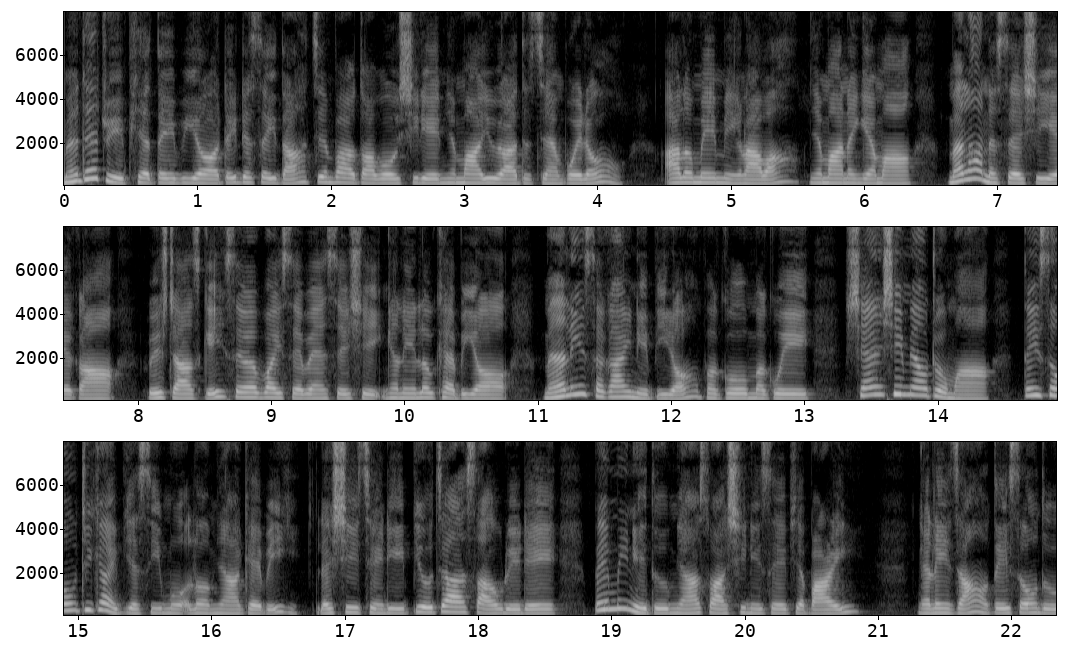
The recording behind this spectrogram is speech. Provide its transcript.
မန်တက်တွေဖျက်သိမ်းပြီးတော့တိတ်တဆိတ်သာကျင်းပသွားဖို့ရှိတဲ့မြန်မာယူရာတကြံပွဲတော့အားလုံးပဲမင်္ဂလာပါမြန်မာနိုင်ငံမှာမတ်လ28ရက်က Richter Scale 7.7ဆရှိငလင်လောက်ခတ်ပြီးတော့မန်လေးစကိုင်းနေပြီးတော့ဘကိုးမကွေရှမ်းရှိမြောက်တို့မှာတိတ်ဆုံးထိခိုက်ပျက်စီးမှုအလွန်များခဲ့ပြီးလက်ရှိချိန်ထိပြိုကျစာအုပ်တွေတဲ့ပိတ်မိနေသူများစွာရှိနေဆဲဖြစ်ပါတယ်ငလင်ကြောင့်တိတ်ဆုံးသူ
